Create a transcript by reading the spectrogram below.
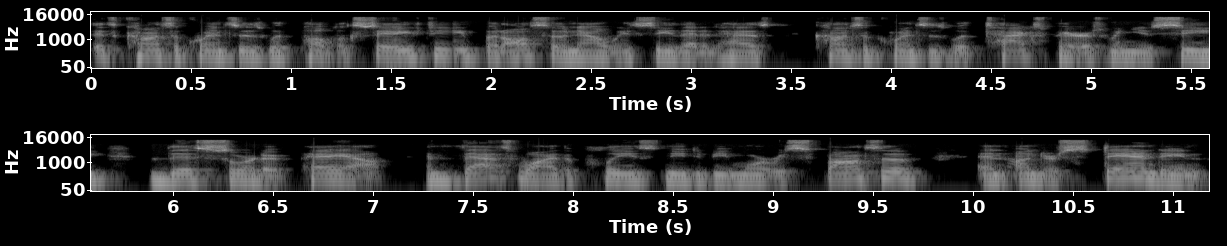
its consequences with public safety, but also now we see that it has consequences with taxpayers when you see this sort of payout. And that's why the police need to be more responsive and understanding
